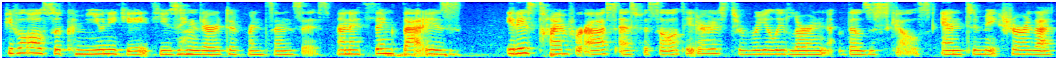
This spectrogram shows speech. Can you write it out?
People also communicate using their different senses. And I think that is it is time for us as facilitators to really learn those skills and to make sure that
